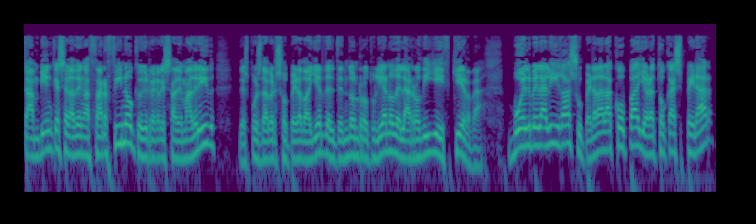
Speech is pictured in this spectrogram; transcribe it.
También que se la den a Zarfino, que hoy regresa de Madrid, después de haberse operado ayer del tendón rotuliano de la rodilla izquierda. Vuelve la liga, superada la copa y ahora toca esperar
